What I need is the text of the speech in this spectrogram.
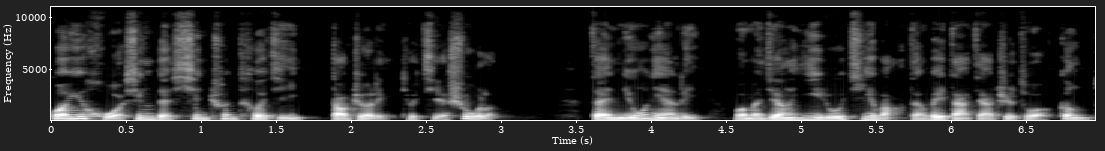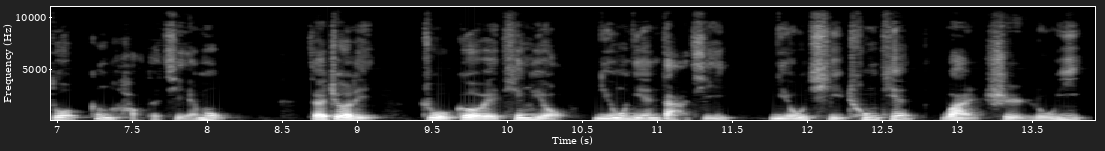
关于火星的新春特辑到这里就结束了。在牛年里，我们将一如既往地为大家制作更多更好的节目。在这里，祝各位听友牛年大吉，牛气冲天，万事如意。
